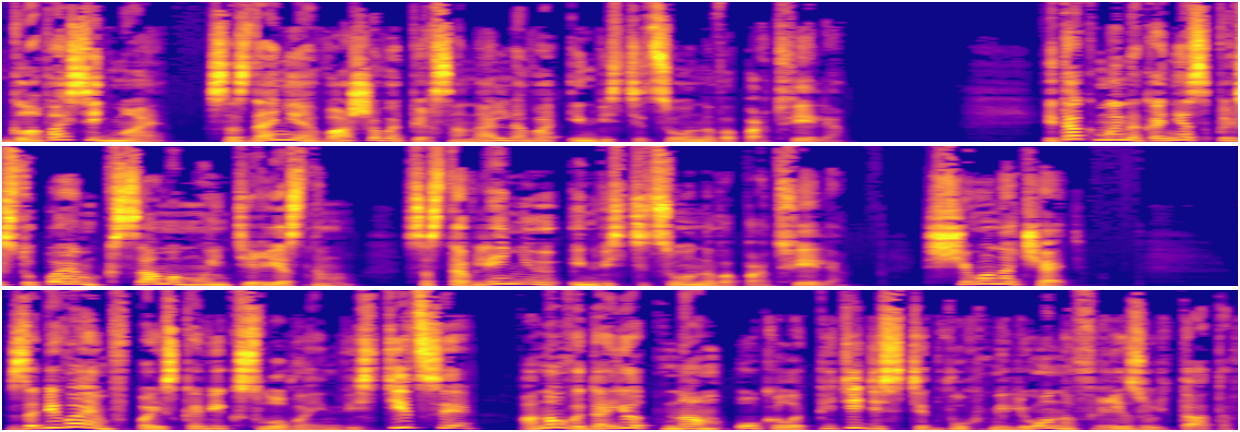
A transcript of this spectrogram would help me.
Глава 7. Создание вашего персонального инвестиционного портфеля. Итак, мы, наконец, приступаем к самому интересному – составлению инвестиционного портфеля. С чего начать? Забиваем в поисковик слово «инвестиции», оно выдает нам около 52 миллионов результатов.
